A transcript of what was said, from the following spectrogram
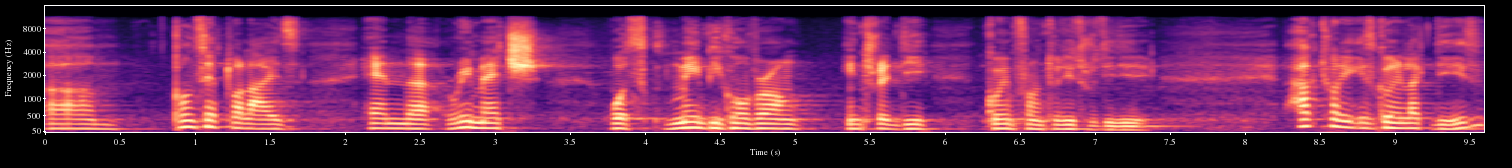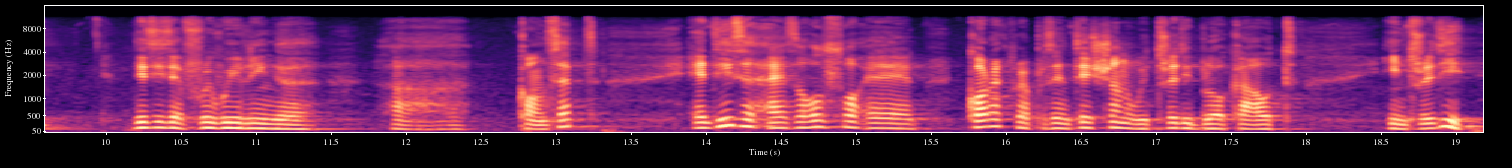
um, conceptualize and uh, rematch what's maybe gone wrong in 3D, going from 2D to 3D. Actually, it's going like this. This is a freewheeling uh, uh, concept. And this has also a correct representation with 3D blockout in 3D.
